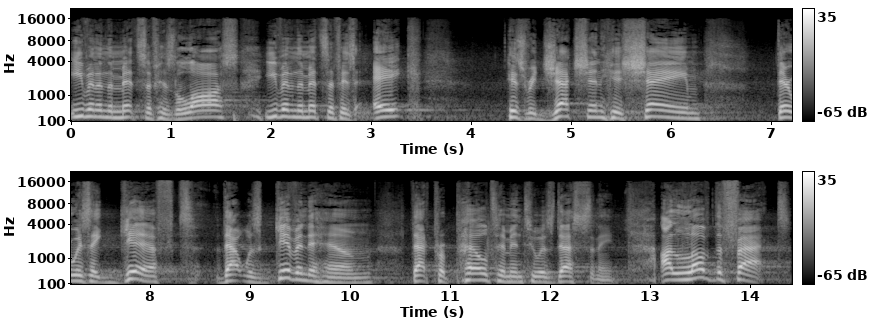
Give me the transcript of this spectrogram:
even in the midst of his loss, even in the midst of his ache, his rejection, his shame, there was a gift that was given to him that propelled him into his destiny. I love the fact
